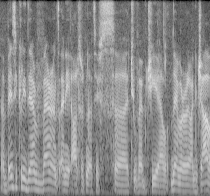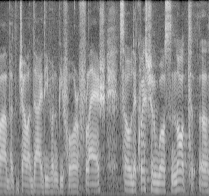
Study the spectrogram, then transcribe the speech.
Uh, basically, there weren't any alternatives uh, to WebGL. They were like Java, but Java died even before Flash. So the question was not uh,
